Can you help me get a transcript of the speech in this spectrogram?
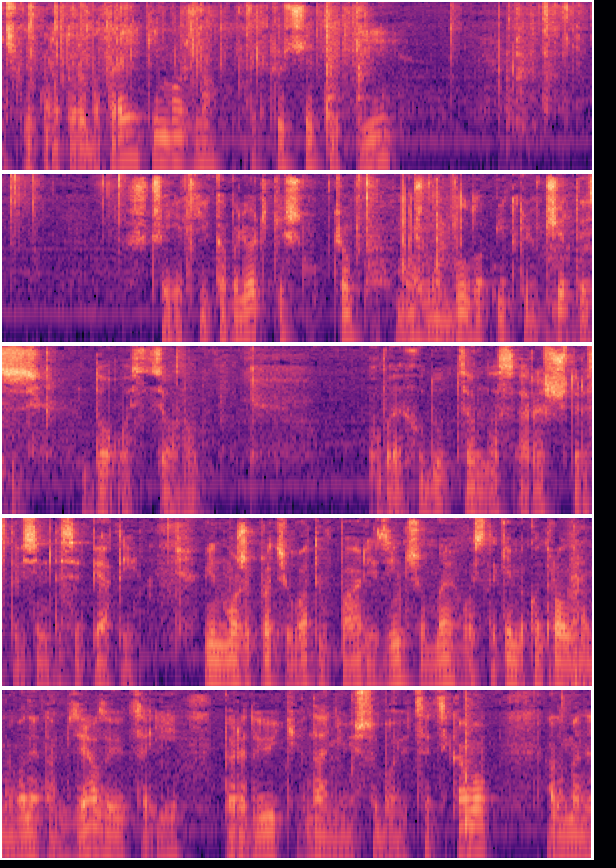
Датчик температури батареї, який можна підключити, і ще є такі кабельочки, щоб можна було підключитись до ось цього виходу. Це в нас RS485. Він може працювати в парі з іншими ось такими контролерами. Вони там зв'язуються і передають дані між собою. Це цікаво, але в мене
